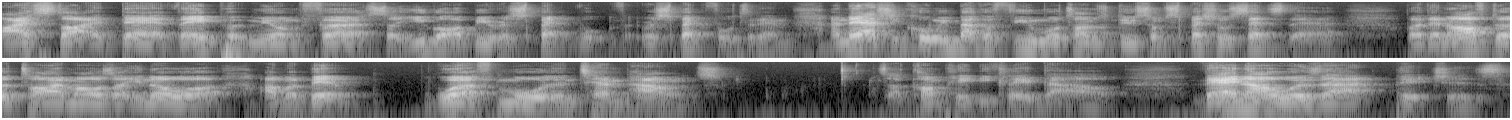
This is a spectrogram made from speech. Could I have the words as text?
I started there. They put me on first, so you got to be respectful respectful to them. And they actually called me back a few more times to do some special sets there. But then after a time, I was like, you know what? I'm a bit worth more than ten pounds. So I completely cleared that out. Then I was at Pictures.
